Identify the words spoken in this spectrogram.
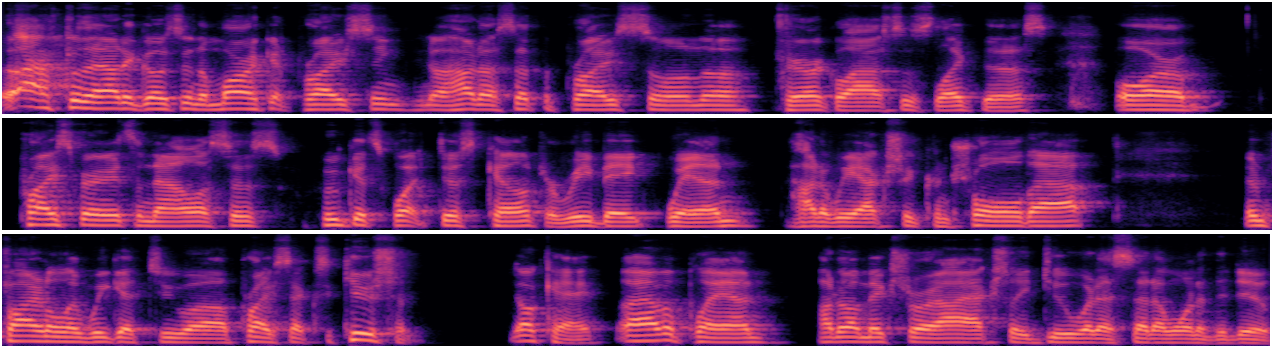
After that, it goes into market pricing. You know how to set the price on a pair of glasses like this, or price variance analysis, who gets what discount or rebate when, how do we actually control that? And finally, we get to uh, price execution. Okay, I have a plan. How do I make sure I actually do what I said I wanted to do?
